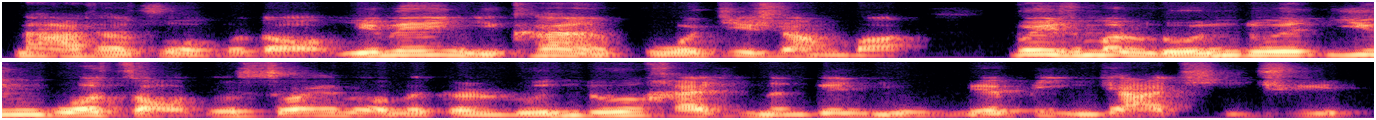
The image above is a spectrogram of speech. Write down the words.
那他做不到，因为你看国际上吧，为什么伦敦英国早就衰落了，可是伦敦还是能跟纽约并驾齐驱，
